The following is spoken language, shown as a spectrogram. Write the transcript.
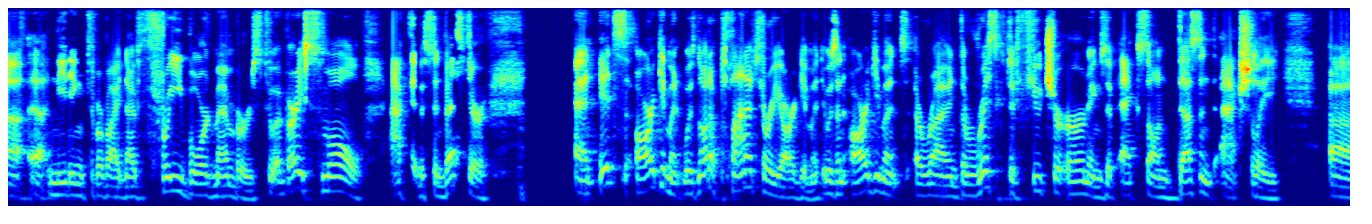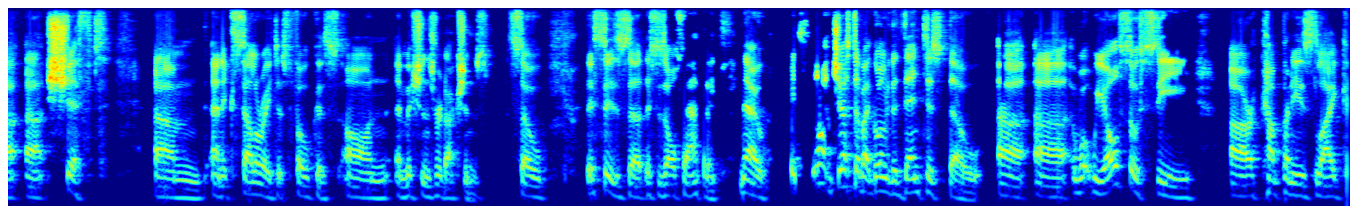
uh, uh, needing to provide now three board members to a very small activist investor. And its argument was not a planetary argument. It was an argument around the risk to future earnings if Exxon doesn't actually uh, uh shift um, and accelerate its focus on emissions reductions. So this is uh, this is also happening now. It's not just about going to the dentist, though. Uh, what we also see are companies like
